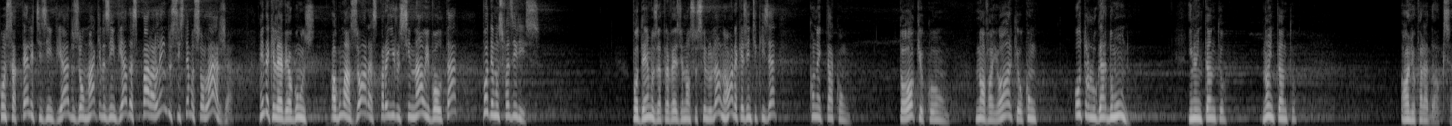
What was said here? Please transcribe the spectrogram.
com satélites enviados ou máquinas enviadas para além do sistema solar já. Ainda que leve alguns, algumas horas para ir o sinal e voltar, podemos fazer isso. Podemos, através de nosso celular, na hora que a gente quiser, conectar com Tóquio, com Nova York ou com outro lugar do mundo. E, no entanto, no entanto, olha o paradoxo.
